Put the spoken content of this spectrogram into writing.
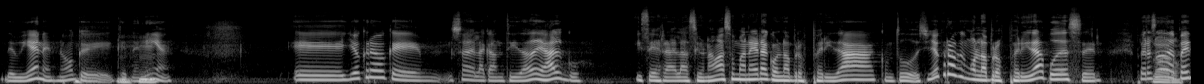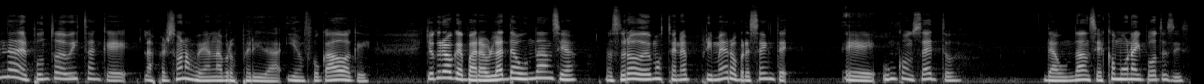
de bienes ¿no? que, que tenían. Eh, yo creo que, o sea, la cantidad de algo. Y se relacionaba a su manera con la prosperidad, con todo eso. Yo creo que con la prosperidad puede ser. Pero eso depende del punto de vista en que las personas vean la prosperidad y enfocado a qué. Yo creo que para hablar de abundancia, nosotros debemos tener primero presente eh, un concepto de abundancia. Es como una hipótesis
